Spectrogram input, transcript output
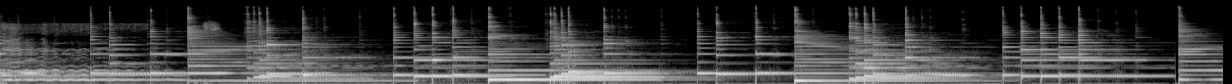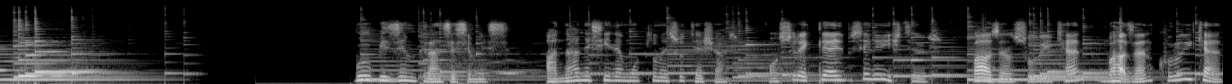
prenses. Bu bizim prensesimiz. Anneannesiyle mutlu mesut yaşar. O sürekli elbise değiştirir. Bazen sulu iken, bazen kuru iken.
